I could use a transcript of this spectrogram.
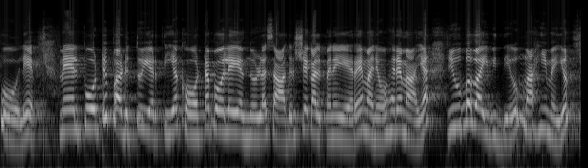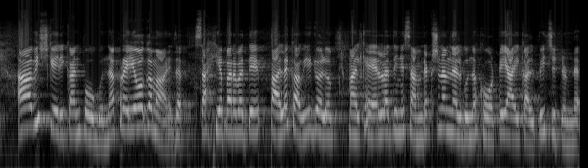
പോലെ മേൽപോട്ട് പടുത്തുയർത്തിയ കോട്ട പോലെ എന്നുള്ള സാദൃശ്യ കൽപ്പനയേറെ മനോഹരമായ രൂപവൈവിധ്യവും മഹിമയും ആവിഷ്കരിക്കാൻ പോകുന്ന പ്രയോഗമാണിത്. സഹ്യപർവത്തെ പല കവികളും കേരളത്തിന് സംരക്ഷണം നൽകുന്ന കോട്ടയായി കൽപ്പിച്ചിട്ടുണ്ട്.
